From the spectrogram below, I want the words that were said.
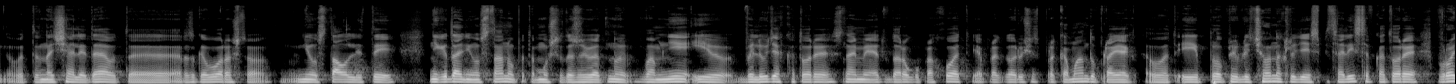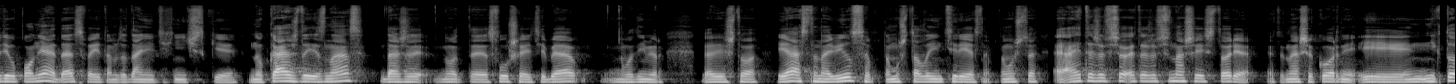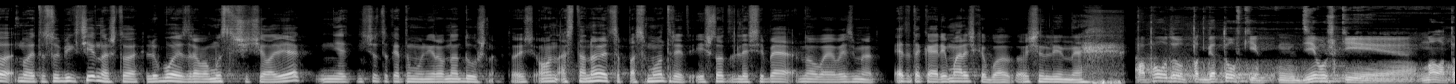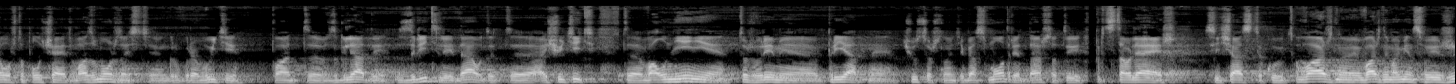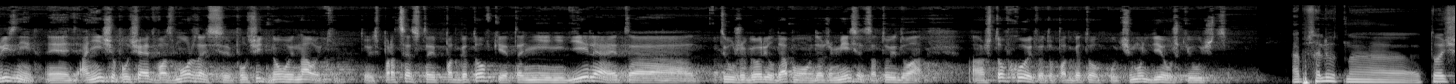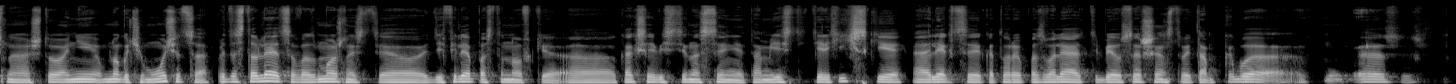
вот в начале, да, вот э, разговора, что не устал ли ты. Никогда не устану, потому что это живет, ну, во мне и в людях, которые с нами эту дорогу проходят. Я говорю сейчас про команду проект, вот, и про привлеченных людей, специалистов, которые вроде выполняют, да, свои там задания технические, но каждый из нас даже ну, вот э, слушая тебя, Владимир, говорит, что я остановился, потому что стало интересно, потому что, а это же все, это же все наша история, это наши корни, и никто, ну это субъективно, что любой здравомыслящий человек не отнесется к этому неравнодушно, то есть он остановится, посмотрит и что-то для себя новое возьмет. Это такая ремарочка была очень длинная. По поводу подготовки девушки, мало того, что получает возможность, грубо говоря, выйти под взгляды зрителей, да, вот это ощутить это волнение, в то же время приятное чувство, что на тебя смотрят, да, что ты представляешь сейчас такой важный, важный момент своей жизни, э, они еще получают возможность получить новые навыки. То есть процесс этой подготовки это не неделя, это, ты уже говорил, да, по-моему, даже месяц, а то и два. А что входит в эту подготовку? Чему девушки учатся? Абсолютно точно, что они много чему учатся. Предоставляется возможность э, дефиле постановки, э, как себя вести на сцене. Там есть теоретические э, лекции, которые позволяют тебе усовершенствовать там как бы э,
